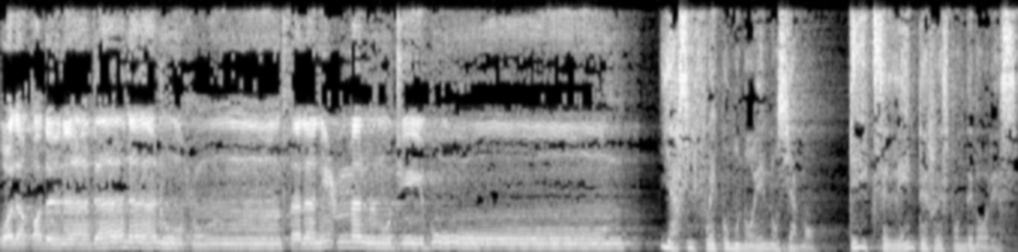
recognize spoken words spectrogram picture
ولقد نادانا نوح فلنعم المجيبون Y así fue como Noé nos llamó. ¡Qué excelentes respondedores!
